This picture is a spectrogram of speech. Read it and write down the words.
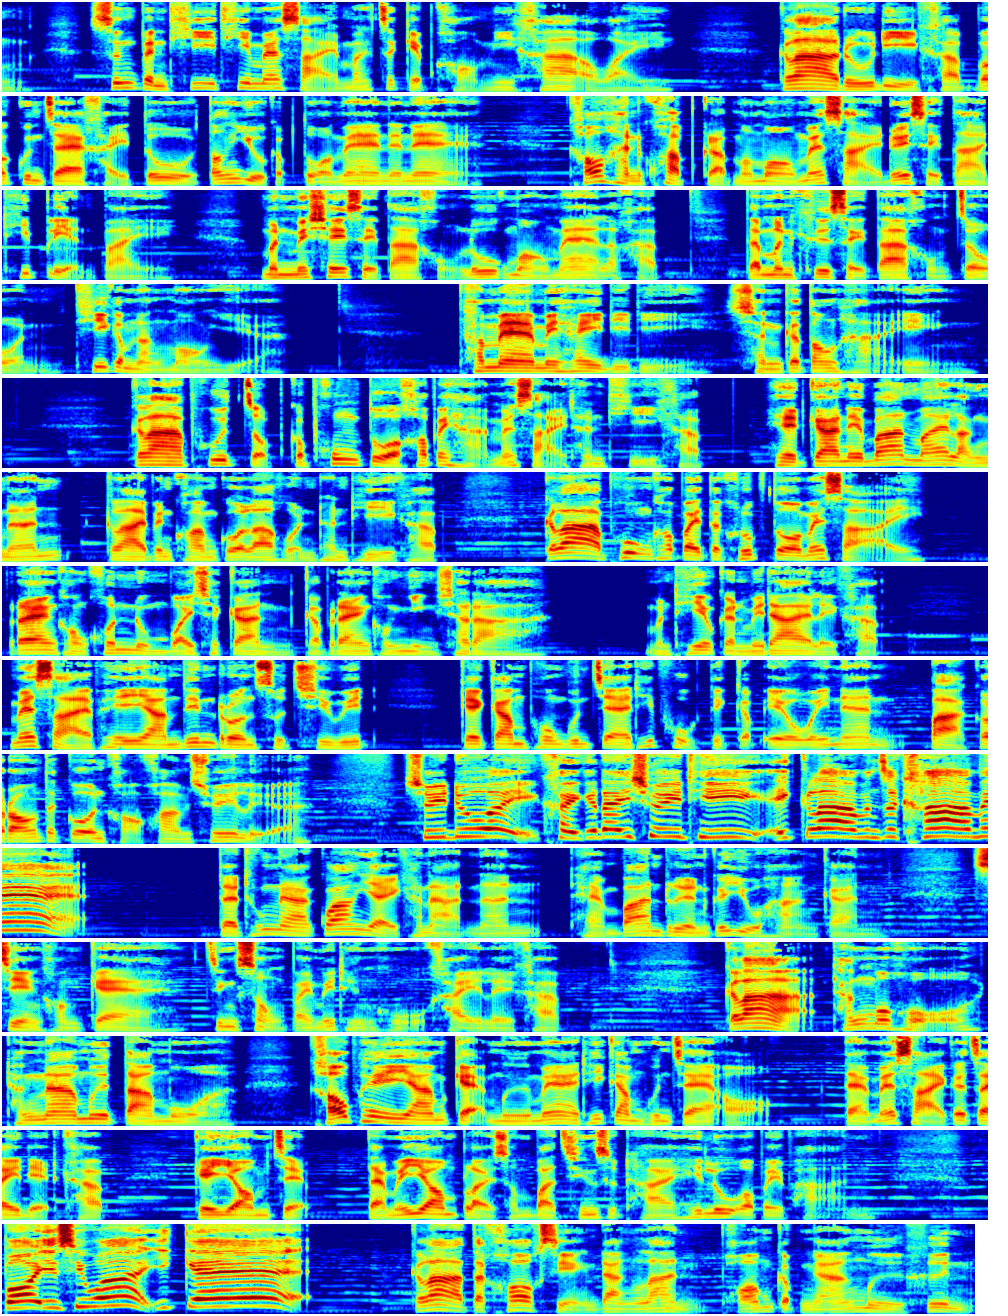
ซึ่งเป็นที่ที่แม่สายมักจะเก็บของมีค่าเอาไว้ กล้ารู้ดีครับว่ากุญแจไขตู้ต้องอยู่กับตัวแม่แน่ๆ เขาหันขวับกลับมามองแม่สายด้วยสายตาที่เปลี่ยนไป มันไม่ใช่สายตาของลูกมองแม่แล้วครับ แต่มันคือสายตาของโจรที่กำลังมองเหยื่อ ถ้าแม่ไม่ให้ดีๆ ฉันก็ต้องหาเอง กล้าพูดจบก็พุ่งตัวเข้าไปหาแม่สายทันทีครับ เหตุการณ์ในบ้านไม้หลังนั้น กลายเป็นความโกลาหลทันทีครับ กล้าพุ่งเข้าไปตะครุบตัวแม่สาย แรงของคนหนุ่มวัยชะกัน กับแรงของหญิงชรา มันเทียบกันไม่ได้เลยครับ แม่สายพยายามดิ้นรนสุดชีวิต แกกำพวงกุญแจที่ผูกติดกับเอวไว้แน่น ปากก็ร้องตะโกนขอความช่วยเหลือ ช่วยด้วย ใครก็ได้ช่วยทีไอ้กล้ามันจะฆ่าแม่ แต่ทุ่งนากว้างใหญ่ขนาดนั้น แถมบ้านเรือนก็อยู่ห่างกัน เสียงของแกจึงส่งไปไม่ถึงหูใครเลยครับ กล้าทั้งโมโห ทั้งหน้ามืดตามัว เขาพยายามแกะมือแม่ที่กำกุญแจออก แต่แม่สายก็ใจเด็ดครับ แกยอมเจ็บ แต่ไม่ยอมปล่อยสมบัติชิ้นสุดท้ายให้ลูกเอาไปผ่าน ปล่อยสิว่าอีแก กล้าตะคอกเสียงดังลั่น พร้อมกับง้างมือขึ้น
